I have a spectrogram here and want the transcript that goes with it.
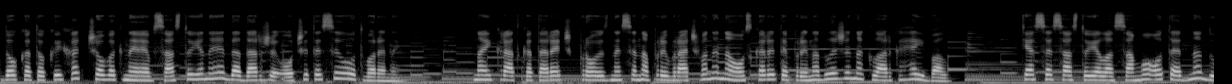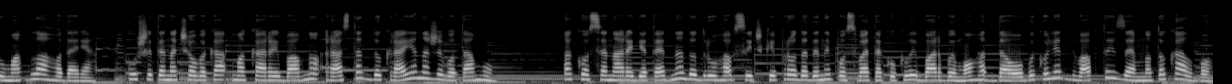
Докато кихать човек не е в състояние да държи очите си отворени. Найкратката реч, произнесена при врачване на Оскарите принадлежи на Кларк Гейбал. Тя се състояла само от една дума благодаря. Ушите на човека, макар і бавно, растат до края на живота му. Ако се наредять една до друга всички продадені по света кукли барби могат да обиколять два пти земното калбо.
